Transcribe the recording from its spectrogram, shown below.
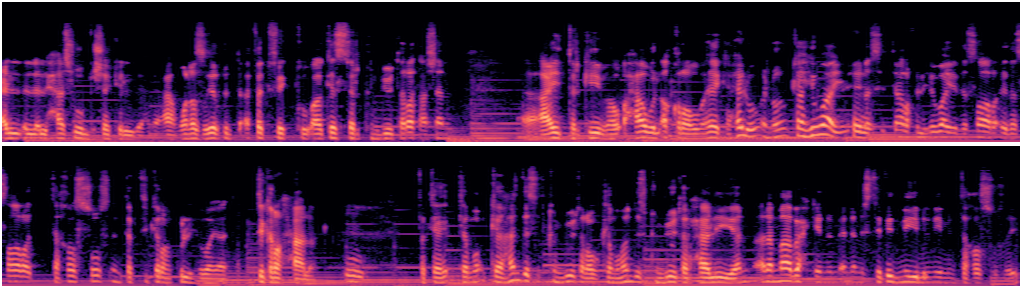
الحاسوب بشكل يعني عام. وأنا صغير كنت أفكفك وأكسر كمبيوترات عشان أعيد تركيبها وأحاول أقرأ وهيك. حلو. إنه كهواية. حلو. بس تعرف الهواية إذا صار إذا صارت تخصص أنت بتكره كل هواياتك بتكره حالك. فكهندسه كمبيوتر أو كمهندس كمبيوتر حاليا أنا ما بحكي انه أنا مستفيد 100% من تخصصي.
